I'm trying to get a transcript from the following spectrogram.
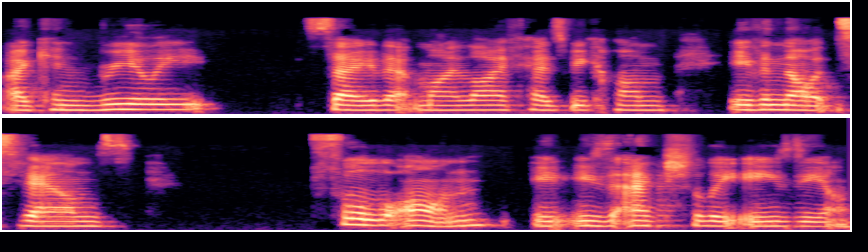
i can really say that my life has become even though it sounds full on it is actually easier.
